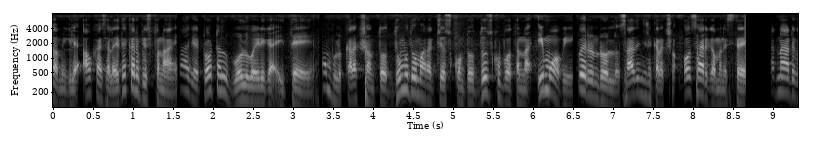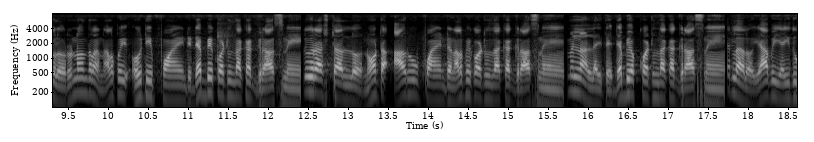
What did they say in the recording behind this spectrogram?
గా మిగిలే అవకాశాలు అయితే కనిపిస్తున్నాయి. అలాగే టోటల్ వరల్డ్ వైడ్గా అయితే బాంబులు కలెక్షన్తో దుమ్ము దుమారం చేసుకుంటూ దూసుకుపోతున్న ఈ మూవీ ముప్పై రెండు రోజుల్లో సాధించిన కలెక్షన్ ఓసారి గమనిస్తే కర్ణాటకలో రెండు వందల నలభై ఒకటి పాయింట్ డెబ్బై కోట్ల దాకా గ్రాస్ని తెలుగు రాష్ట్రాల్లో నూట ఆరు పాయింట్ నలభై కోట్ల దాకా గ్రాస్ని తమిళనాడులో అయితే డెబ్బై ఒక్క కోట్ల దాకా గ్రాస్ని కేరళలో యాభై ఐదు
